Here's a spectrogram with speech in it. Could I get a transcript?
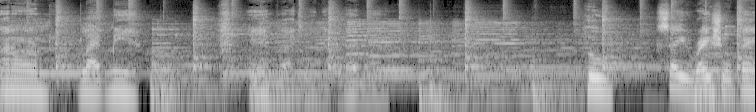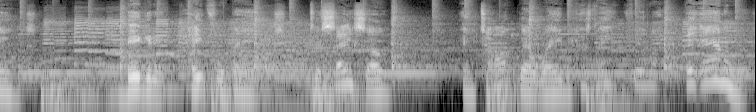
unarmed black men and black women for that matter, who say racial things, bigoted, hateful things, to say so and talk that way because they feel like they animals.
